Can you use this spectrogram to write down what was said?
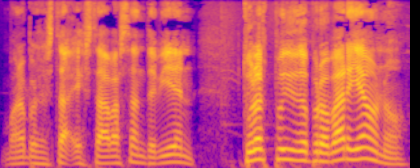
Bueno, pues está, está bastante bien. ¿Tú lo has podido probar ya o no?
